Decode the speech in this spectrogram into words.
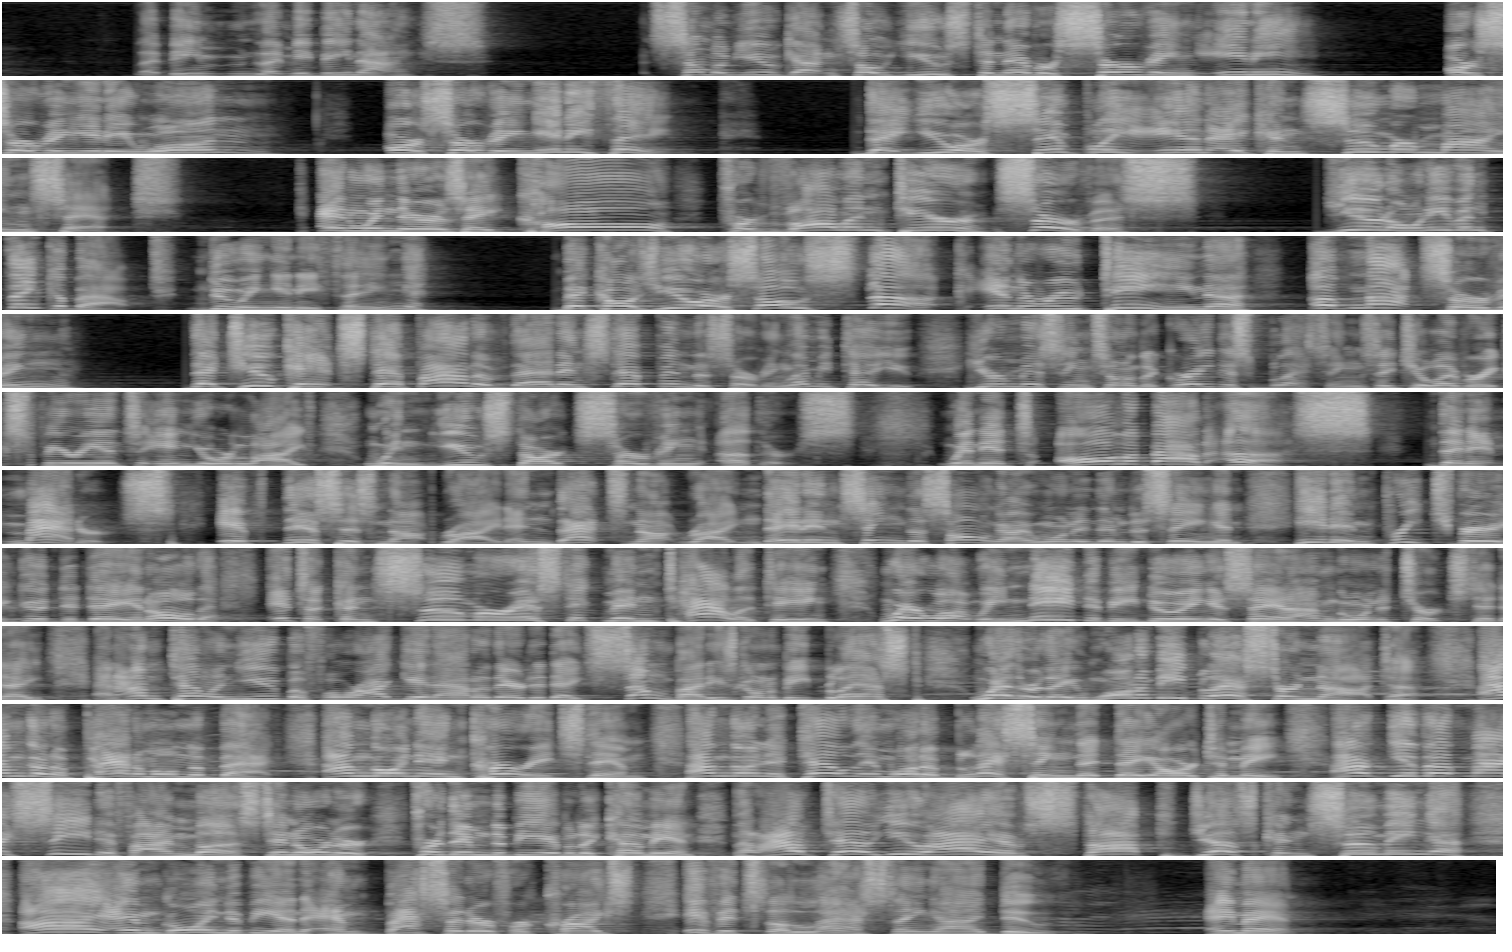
Let me, let me be nice. Some of you have gotten so used to never serving any or serving anyone or serving anything that you are simply in a consumer mindset. And when there is a call for volunteer service, you don't even think about doing anything because you are so stuck in the routine of not serving that you can't step out of that and step into serving. Let me tell you, you're missing some of the greatest blessings that you'll ever experience in your life when you start serving others. When it's all about us, then it matters if this is not right and that's not right. And they didn't sing the song I wanted them to sing, and he didn't preach very good today, and all that. It's a consumeristic mentality where what we need to be doing is saying, I'm going to church today, and I'm telling you before I get out of there today, somebody's going to be blessed, whether they want to be blessed or not. I'm going to pat them on the back, I'm going to encourage them, I'm going to tell them what a blessing that they are to me. I'll give up my seat if I must in order for them to be able to come in. But I'll tell you, I have stopped just consuming. I am going to be an ambassador for Christ if it's the last thing I do. Amen.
